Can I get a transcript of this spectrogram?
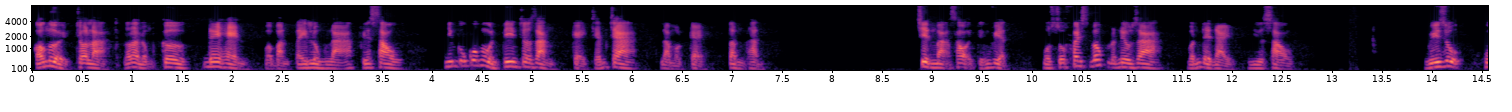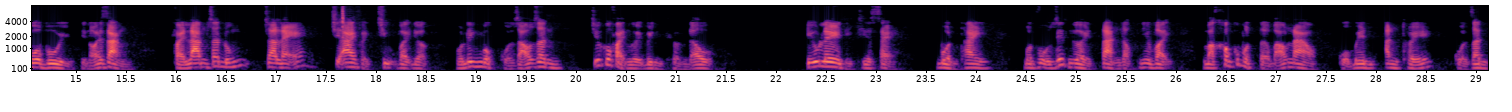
Có người cho là đó là động cơ đê hèn và bàn tay lung lá phía sau, nhưng cũng có nguồn tin cho rằng kẻ chém cha là một kẻ tâm thần. Trên mạng xã hội tiếng Việt, một số Facebook đã nêu ra vấn đề này như sau. Ví dụ, Hùa Bùi thì nói rằng phải làm ra đúng, ra lẽ, chứ ai phải chịu vậy được, một linh mục của giáo dân, chứ có phải người bình thường đâu. Hữu Lê thì chia sẻ, buồn thay, một vụ giết người tàn độc như vậy mà không có một tờ báo nào của bên ăn thuế của dân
